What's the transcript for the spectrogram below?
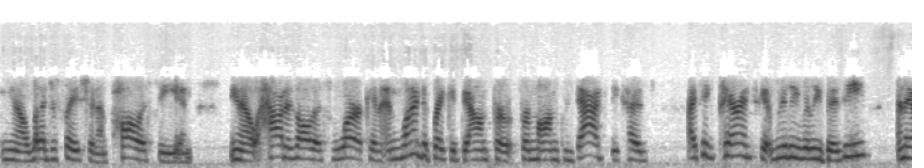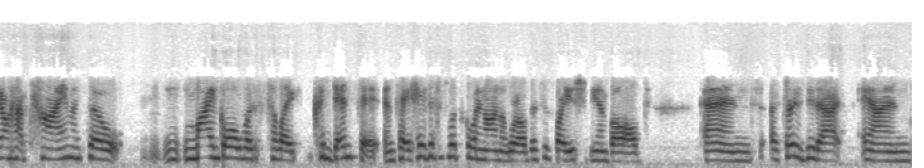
you know, legislation and policy, and you know, how does all this work, and and wanted to break it down for for moms and dads because I think parents get really really busy, and they don't have time. And so my goal was to like condense it and say, hey, this is what's going on in the world. This is why you should be involved. And I started to do that. And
